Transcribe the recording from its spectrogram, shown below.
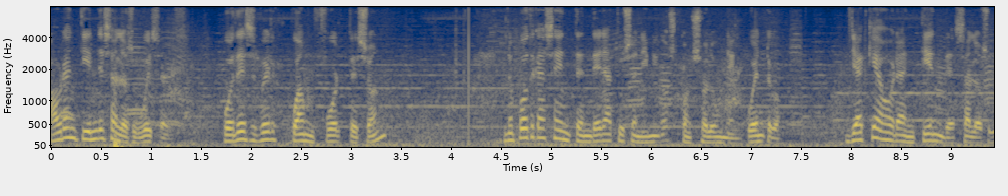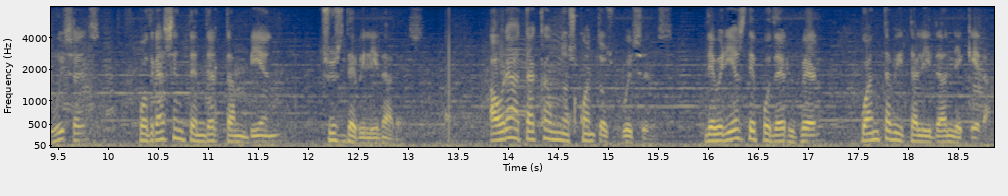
Ahora entiendes a los whistles. ¿Puedes ver cuán fuertes son? No podrás entender a tus enemigos con solo un encuentro. Ya que ahora entiendes a los Whistles, podrás entender también sus debilidades. Ahora ataca unos cuantos Whistles. Deberías de poder ver cuánta vitalidad le queda.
